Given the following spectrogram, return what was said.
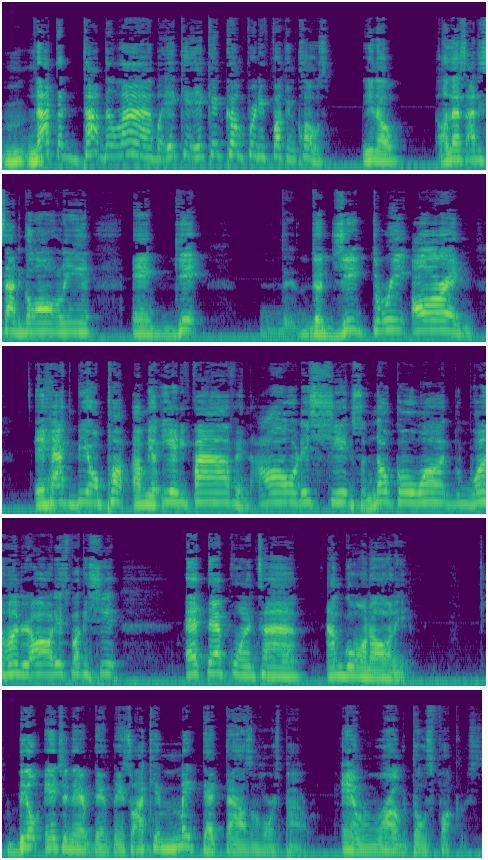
not the top of the line, but it can it can come pretty fucking close. You know, unless I decide to go all in and get the, the G3R and it had to be on pump. I mean, E85 and all this shit, Sunoco one 100, all this fucking shit. At that point in time, I'm going all in. Built engine and everything, so I can make that thousand horsepower and run with those fuckers.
